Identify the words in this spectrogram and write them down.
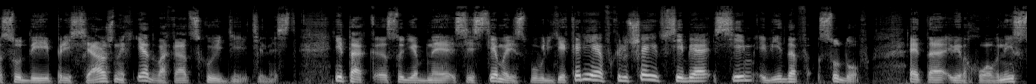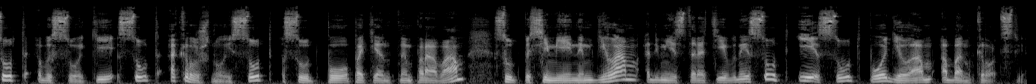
суды присяжных и адвокатскую деятельность. Итак, судебная система Республики Корея включает в себя семь видов судов. Это Верховный суд, Высокий суд, Окружной суд, суд по патентным правам, суд по семейным делам, административный суд и суд по делам о банкротстве.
